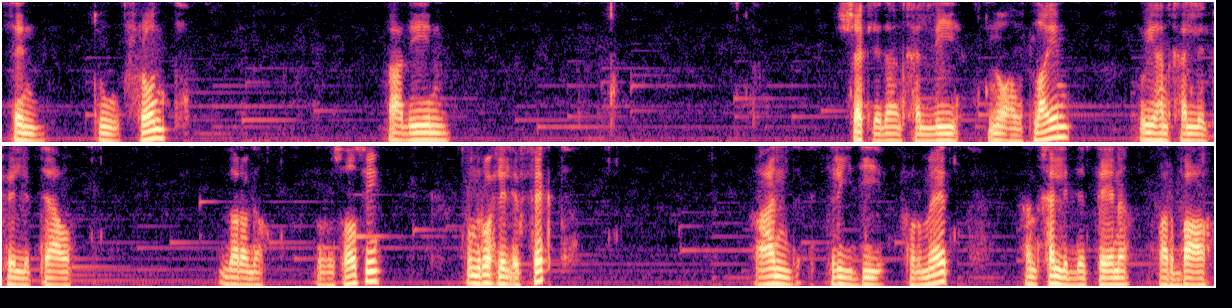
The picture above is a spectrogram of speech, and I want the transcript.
send to front. بعدين الشكل ده هنخليه no outline وهنخلي ال fill بتاعه درجة الرصاصي ونروح لل effect عند 3D format هنخلي ال depth أربعة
